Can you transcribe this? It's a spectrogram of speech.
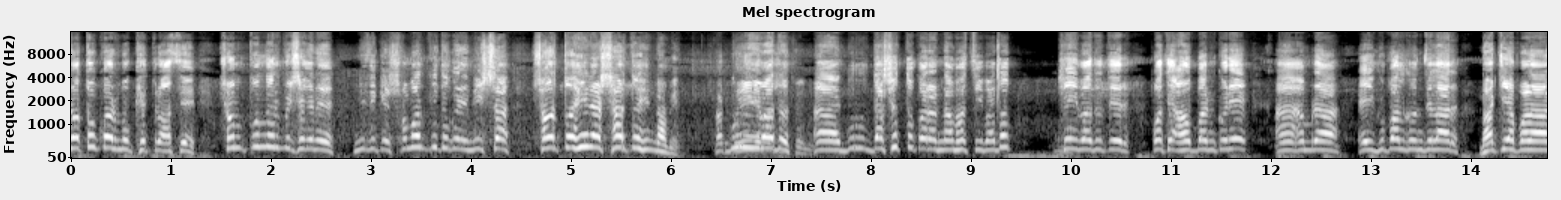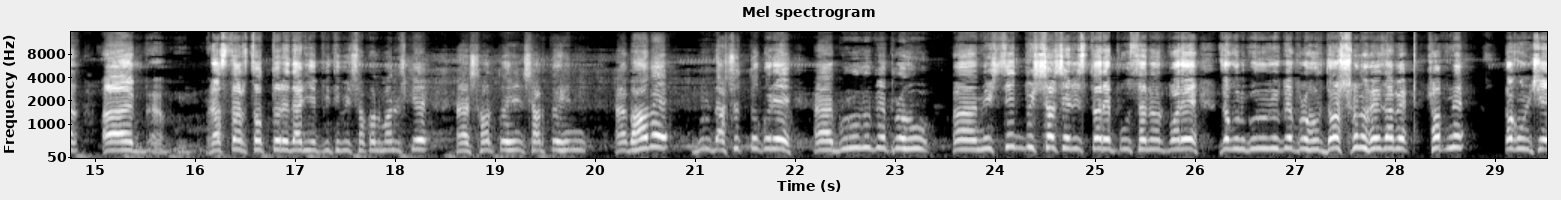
যত কর্মক্ষেত্র আছে সম্পূর্ণরূপে সেখানে নিজেকে সমর্পিত করে নিঃশ্বাস শর্তহীন আর স্বার্থহীনভাবে। গুরু ইবাদত গুরুর দাসত্ব করার নাম হচ্ছে ইবাদত। সেই ইবাদতের পথে আহ্বান করে আমরা এই গোপালগঞ্জ জেলার ভাটিয়াপাড়ার রাস্তার চত্বরে দাঁড়িয়ে পৃথিবীর সকল মানুষকে শর্তহীন, স্বার্থহীন ভাবে গুরু দাসত্ব করে গুরুরূপে প্রভু নিশ্চিত বিশ্বাসের স্তরে পৌঁছানোর পরে যখন গুরুরূপে প্রভুর দর্শন হয়ে যাবে স্বপ্নে, তখন সে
